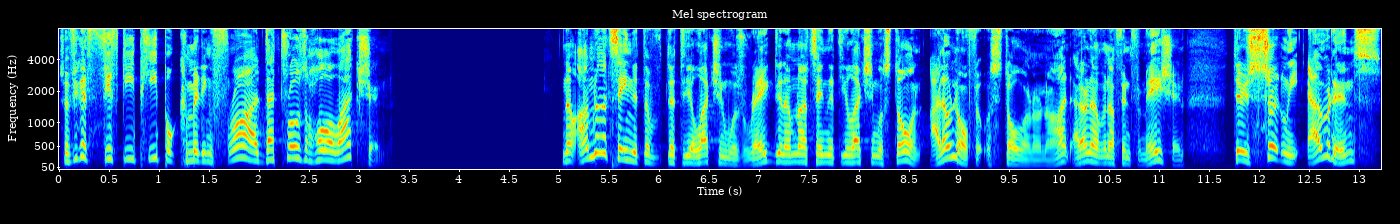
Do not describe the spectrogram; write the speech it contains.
So if you get 50 people committing fraud, that throws a whole election. Now, I'm not saying that the, that the election was rigged, and I'm not saying that the election was stolen. I don't know if it was stolen or not. I don't have enough information. There's certainly evidence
